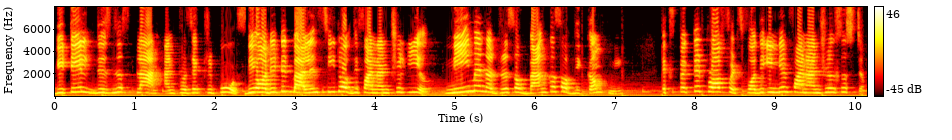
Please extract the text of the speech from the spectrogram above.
detailed business plan and project reports, the audited balance sheet of the financial year, name and address of bankers of the company, expected profits for the Indian financial system,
